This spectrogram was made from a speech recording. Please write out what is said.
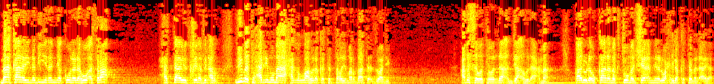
ما كان لنبي أن يكون له أسرى حتى يثخن في الأرض. لم تحرم ما أحل الله لك تبتغي مرضات أزواجك؟ عبس وتولى أن جاءه الأعمى. قالوا لو كان مكتوما شيئا من الوحي لكتم الآيات.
